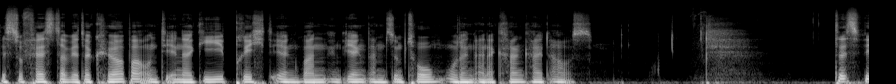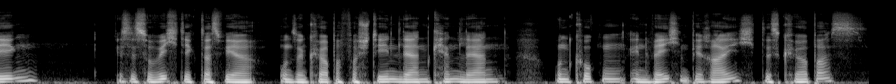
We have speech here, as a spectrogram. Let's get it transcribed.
desto fester wird der Körper und die Energie bricht irgendwann in irgendeinem Symptom oder in einer Krankheit aus. Deswegen ist es so wichtig, dass wir unseren Körper verstehen lernen, kennenlernen und gucken, in welchem Bereich des Körpers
